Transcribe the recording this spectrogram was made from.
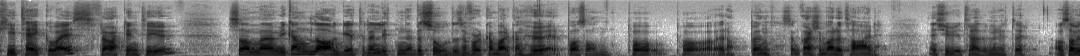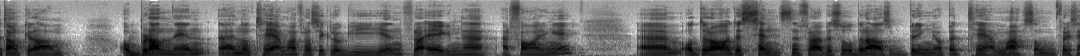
key takeaways fra hvert intervju. Som uh, vi kan lage til en liten episode som folk kan bare kan høre på sånn på, på rappen. Som kanskje bare tar 20-30 minutter. Og så har vi tanker om å blande inn eh, noen temaer fra psykologien, fra egne erfaringer. Um, og dra ut essensen fra episoder. Da, altså bringe opp et tema som f.eks.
